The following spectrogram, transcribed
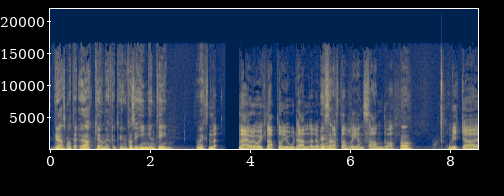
gräsmatteöken när jag flyttade in. Det fanns ju ingenting som växte. N- Nej, och det var ju knappt någon jord heller. Det var nästan ren sand va. Ja. Och vilka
